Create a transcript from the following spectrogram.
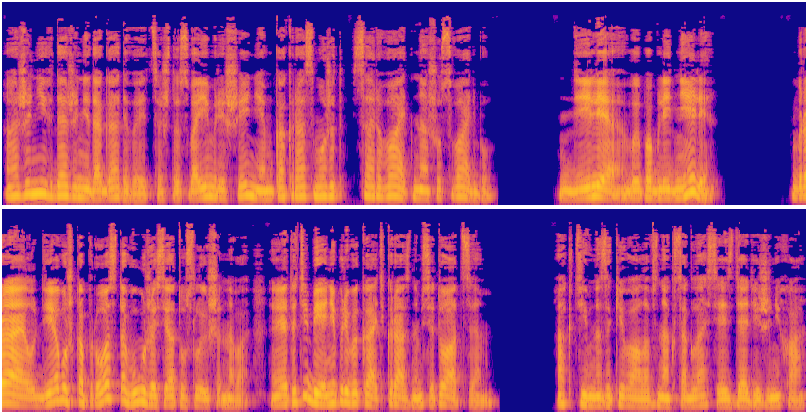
А жених даже не догадывается, что своим решением как раз может сорвать нашу свадьбу. «Дилия, вы побледнели?» «Брайл, девушка просто в ужасе от услышанного. Это тебе не привыкать к разным ситуациям». Активно закивала в знак согласия с дядей жениха.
